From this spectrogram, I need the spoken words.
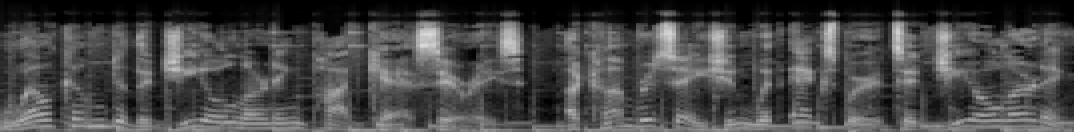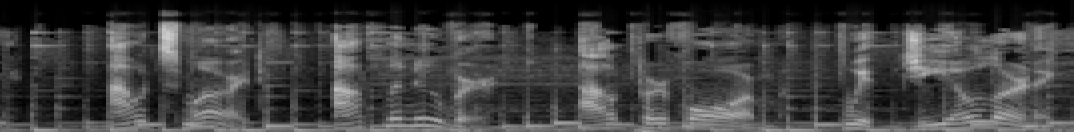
Welcome to the GeoLearning Podcast Series, a conversation with experts at GeoLearning. Outsmart, outmaneuver, outperform with GeoLearning.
